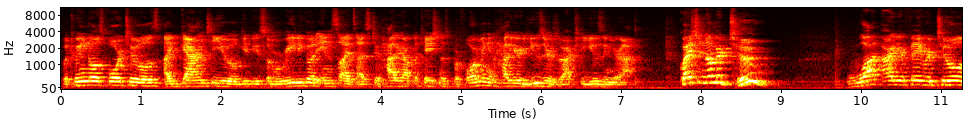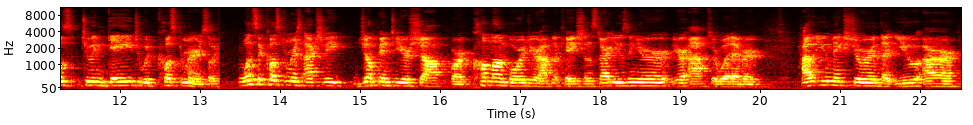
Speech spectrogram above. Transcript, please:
Between those four tools, I guarantee you will give you some really good insights as to how your application is performing and how your users are actually using your app. Question number two. What are your favorite tools to engage with customers? So once the customers actually jump into your shop or come on board your application, start using your, your apps or whatever, how do you make sure that you are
